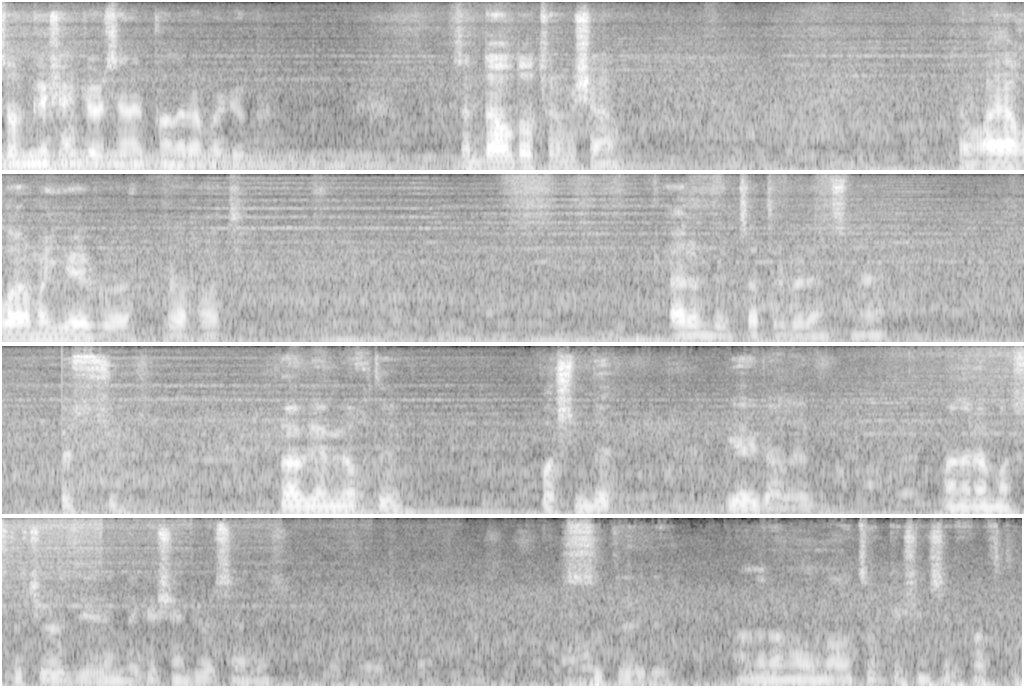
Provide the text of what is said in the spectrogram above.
Çox qəşəng görsənir panorama lük. Sən dalda oturmuşam. Tam ayaqlarıma yer var, rahat. Ərim də çatır beləsinə. Öz üçün problem yoxdur. Başımda yer qalır. Panoraması da ki öz yerində qəşəng görsənir. Superdir. Panorama olmağı çox qəşəng şəffafdır.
